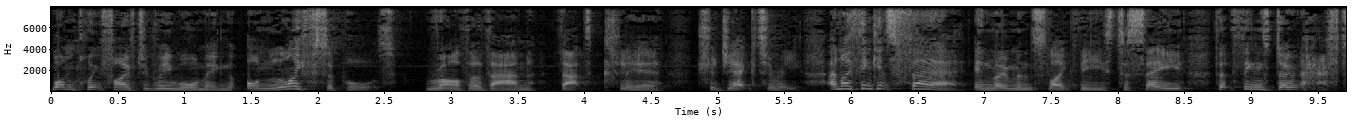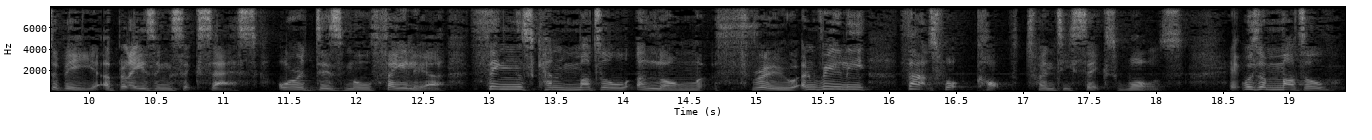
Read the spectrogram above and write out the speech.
1.5 degree warming on life support rather than that clear trajectory. And I think it's fair in moments like these to say that things don't have to be a blazing success or a dismal failure. Things can muddle along through. And really, that's what COP26 was. It was a muddle.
